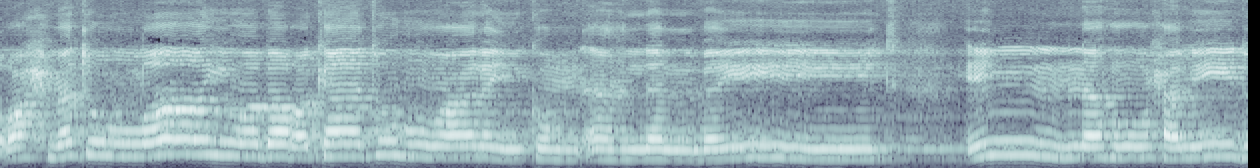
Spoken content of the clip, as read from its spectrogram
رحمة الله وبركاته عليكم أهل البيت إنه حميد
